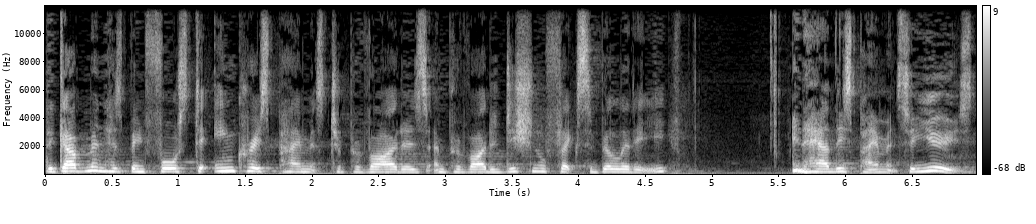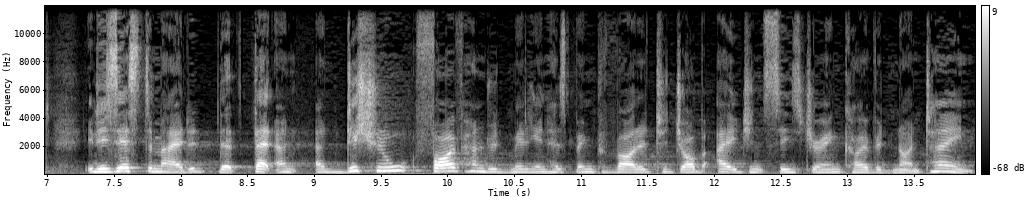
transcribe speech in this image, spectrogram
The government has been forced to increase payments to providers and provide additional flexibility in how these payments are used. It is estimated that, that an additional 500 million has been provided to job agencies during COVID-19.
